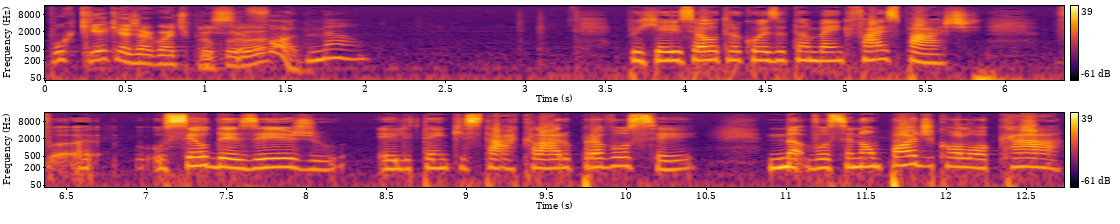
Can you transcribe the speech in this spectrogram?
Por que, que a Jaguar te Isso procurou? é foda. Não. Porque isso é outra coisa também que faz parte. O seu desejo, ele tem que estar claro para você. Você não pode colocar.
